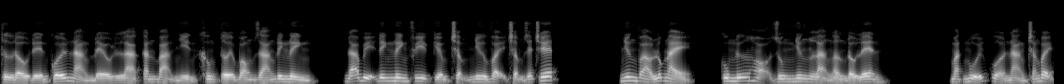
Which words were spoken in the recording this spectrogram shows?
từ đầu đến cuối nàng đều là căn bản nhìn không tới bóng dáng đinh ninh, đã bị đinh ninh phi kiếm chậm như vậy chậm giết chết. Nhưng vào lúc này, cung nữ họ dung nhưng là ngẩng đầu lên. Mặt mũi của nàng trắng bệnh,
